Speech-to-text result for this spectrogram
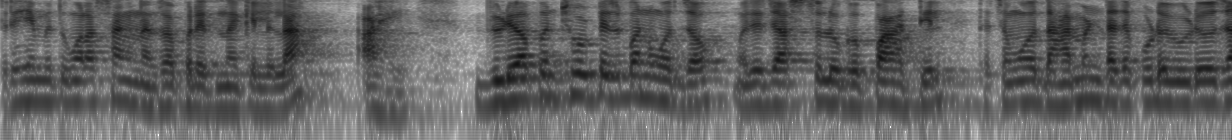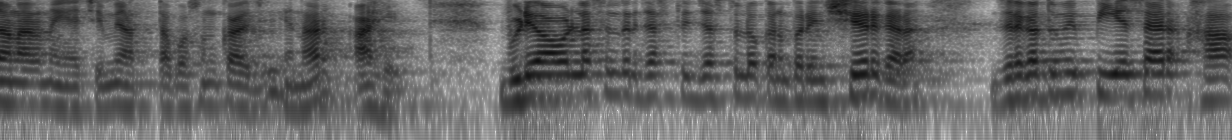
तर हे मी तुम्हाला सांगण्याचा प्रयत्न केलेला आहे. व्हिडिओ आपण छोटेच बनवत जाऊ म्हणजे जास्त लोक पाहतील. त्याच्यामुळे दहा मिनिटाच्या पुढे व्हिडिओ जाणार नाही याची मी आत्तापासून काळजी घेणार आहे. व्हिडिओ आवडला असेल तर जास्तीत जास्त लोकांपर्यंत शेअर करा. जर का तुम्ही पी एस आर हा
